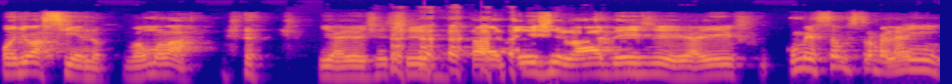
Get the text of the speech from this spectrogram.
onde eu assino? Vamos lá. E aí a gente tá desde lá, desde aí começamos a trabalhar em,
